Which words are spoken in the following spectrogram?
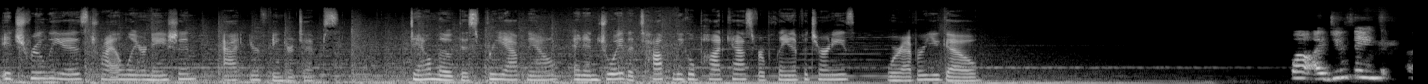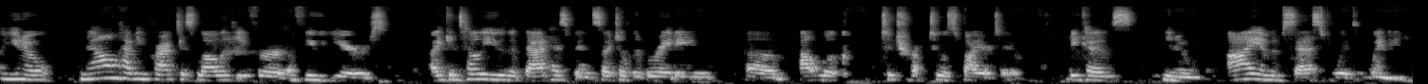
It truly is Trial Lawyer Nation at your fingertips. Download this free app now and enjoy the top legal podcast for plaintiff attorneys wherever you go. Well, I do think, you know, now having practiced law with you for a few years, I can tell you that that has been such a liberating um, outlook to tr- to aspire to, because you know I am obsessed with winning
